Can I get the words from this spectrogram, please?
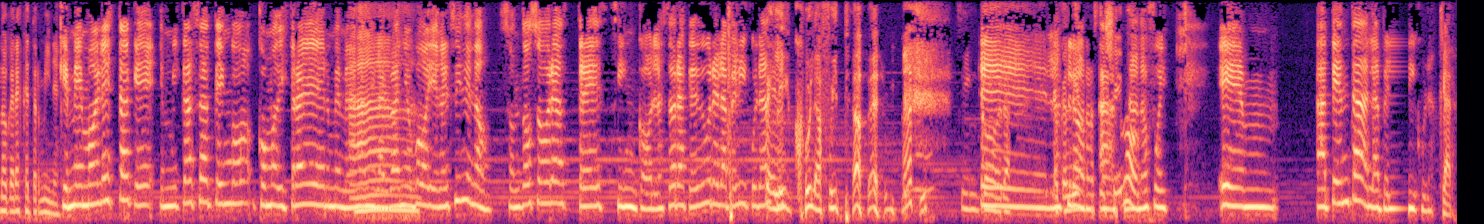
No querés que termine. Que me molesta que en mi casa tengo cómo distraerme, me dan a ir Ah. al baño, voy. En el cine no. Son dos horas, tres, cinco, las horas que dure la película. película fuiste a ver, Mari? Cinco horas. Eh, Lo la flor. se Ah, llevó. no, no fui. Em, atenta a la película. Claro.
